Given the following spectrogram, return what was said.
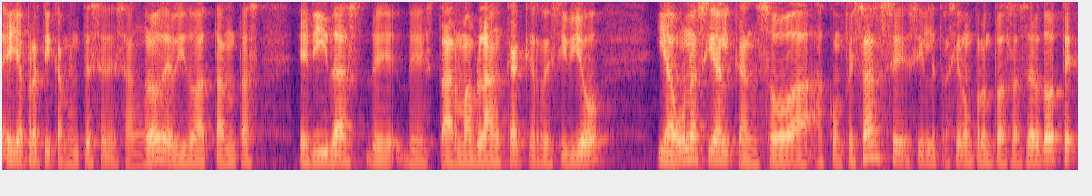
ella prácticamente se desangró debido a tantas heridas de, esta arma blanca que recibió y aún así alcanzó a, confesarse, ¿sí? le trajeron pronto al sacerdote,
